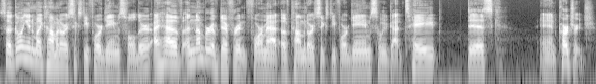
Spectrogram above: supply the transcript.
So going into my Commodore 64 games folder, I have a number of different format of Commodore 64 games. So we've got tape, disc, and cartridge.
